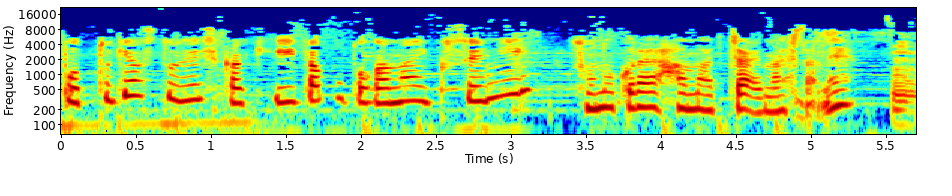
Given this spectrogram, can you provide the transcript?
ポッドキャストでしか聞いたことがないくせにそのくらいハマっちゃいましたね。うんうん。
